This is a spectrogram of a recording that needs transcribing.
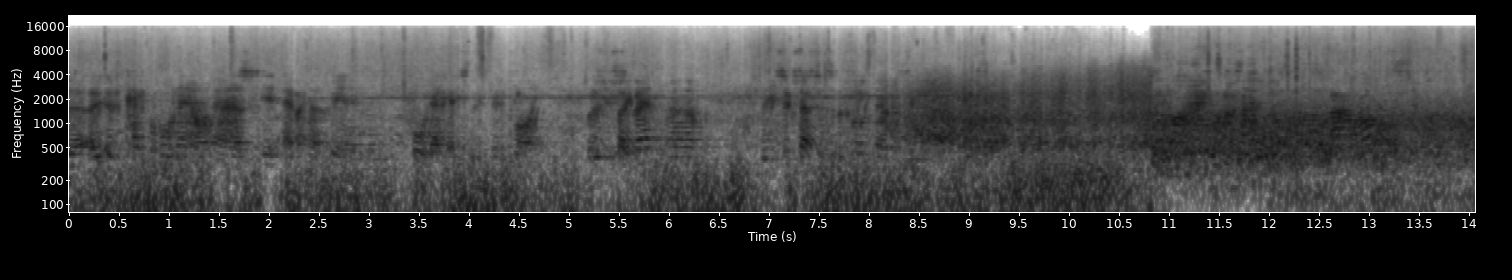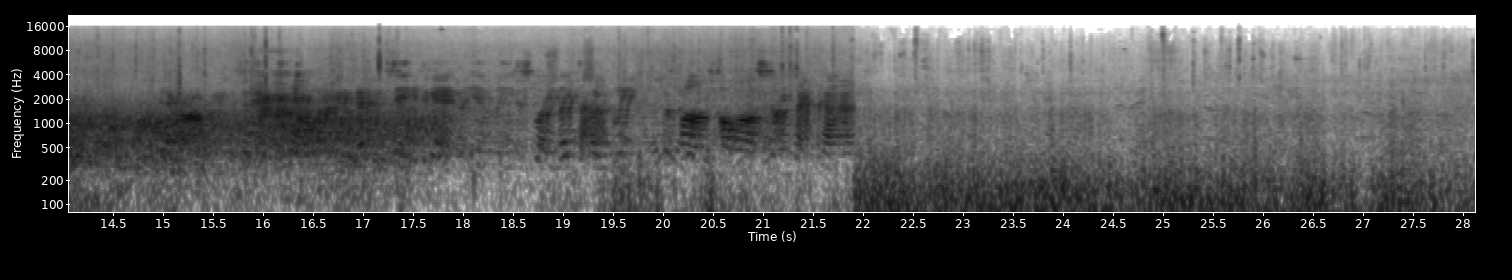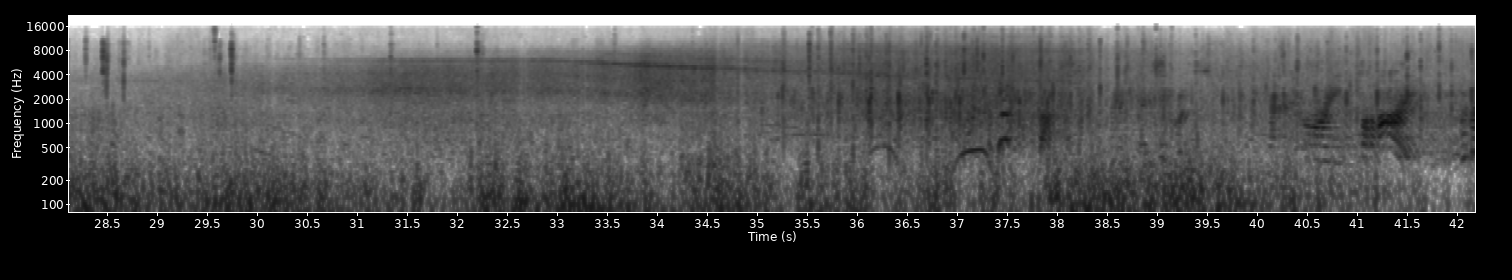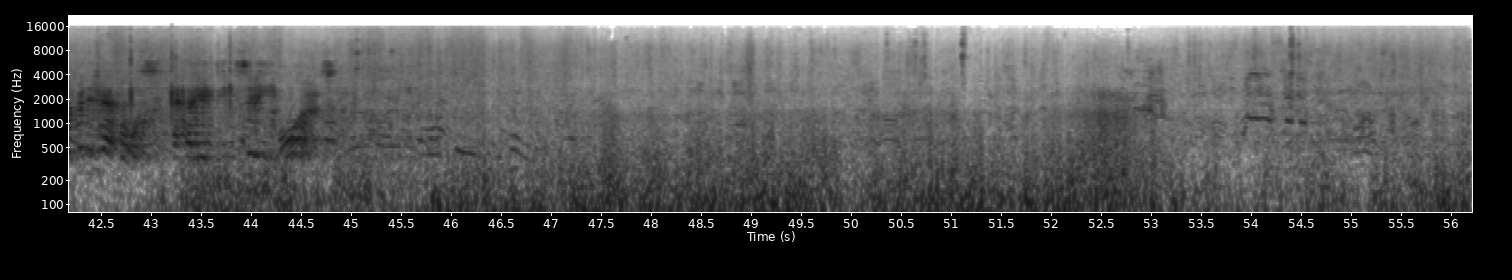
and uh, as capable now as it ever has been in the four decades that it's been flying. But as you say, Ben, um, the successor of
